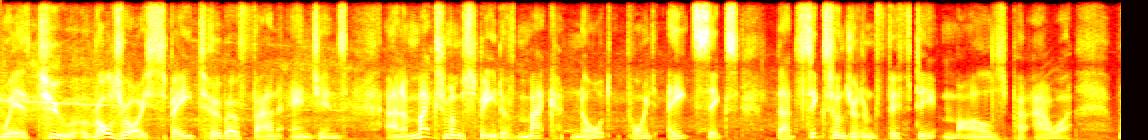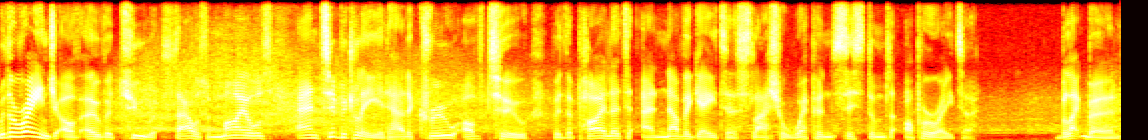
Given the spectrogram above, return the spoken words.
with two Rolls Royce Spey turbofan engines and a maximum speed of Mach 0.86 that's 650 miles per hour, with a range of over 2,000 miles, and typically it had a crew of two, with the pilot and navigator slash weapon systems operator. Blackburn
